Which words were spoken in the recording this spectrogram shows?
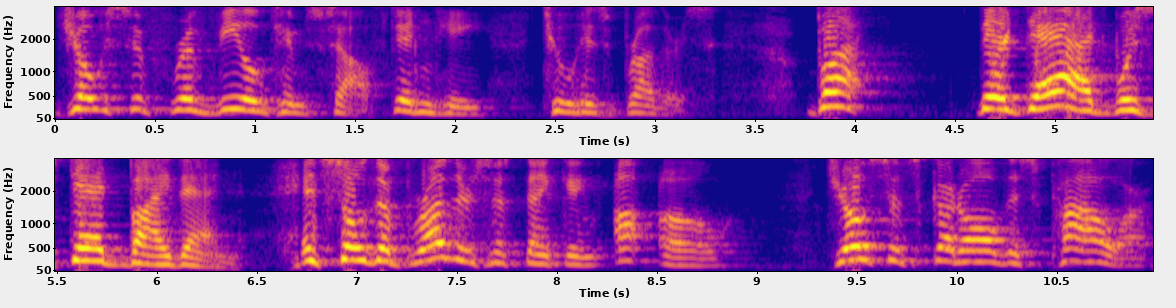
Joseph revealed himself, didn't he, to his brothers. But their dad was dead by then. And so the brothers are thinking, uh oh, Joseph's got all this power.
